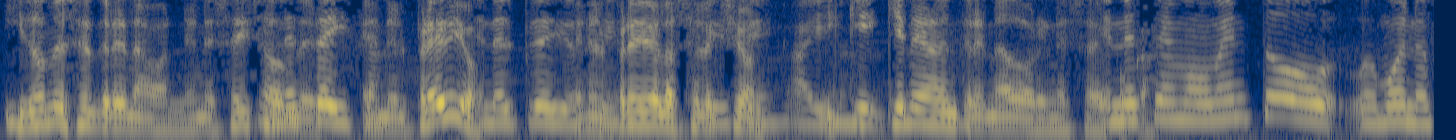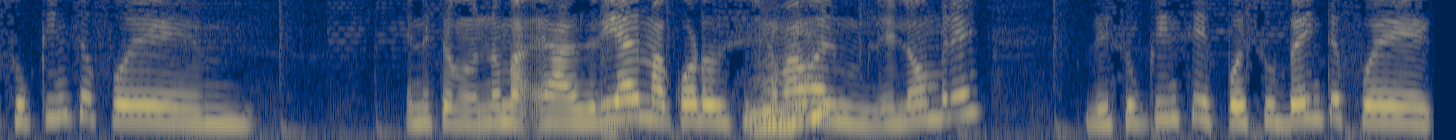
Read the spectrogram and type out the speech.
¿Y dónde se entrenaban? ¿En Ezeiza? En dónde? Ezeiza. ¿En el predio? En el predio, En el sí. predio de la Sí, selección. sí, ¿Y quién era el entrenador en esa época? En ese momento, eh, bueno, sub 15 fue mm, en este momento, no me- Adrián me acuerdo que se llamaba el, el hombre de sub 15 y después sub 20 fue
